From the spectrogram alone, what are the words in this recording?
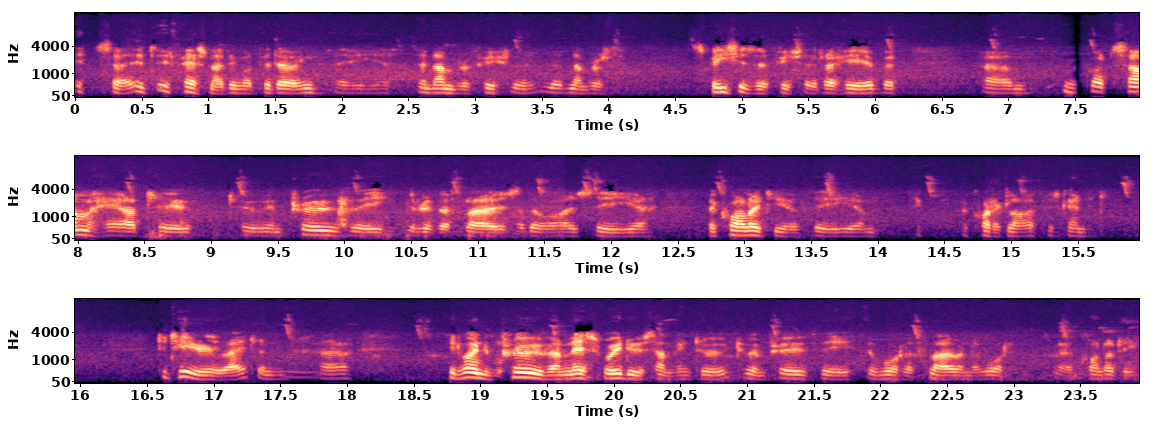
It's, uh, it, it's fascinating what they're doing, the, uh, the number of fish, the, number of species of fish that are here, but um, we've got somehow to to improve the, the river flows, otherwise the, uh, the quality of the um, aquatic life is going to deteriorate and uh, it won't improve unless we do something to, to improve the, the water flow and the water uh.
